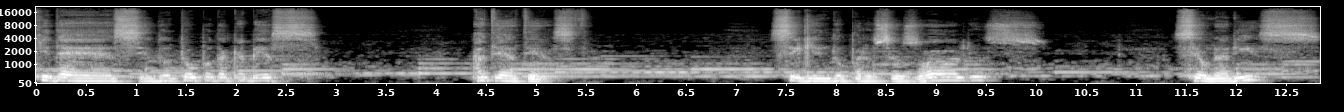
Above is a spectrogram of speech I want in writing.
que desce do topo da cabeça até a testa, seguindo para os seus olhos, seu nariz,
